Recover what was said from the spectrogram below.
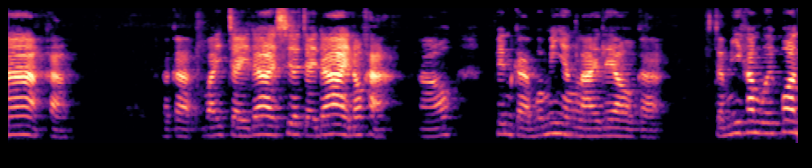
มากค่ะ แล้วก็ไว้ใจได้เชื่อใจได้เนาะค่ะเอาเพ่นก็บ่มีหยังหลแล้วก็จะมีคำอวยพร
